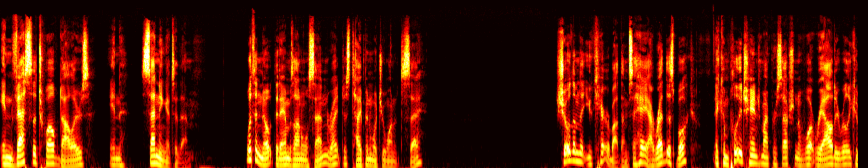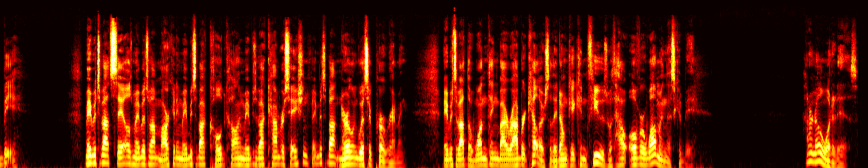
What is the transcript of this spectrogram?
invest the $12 in sending it to them with a note that Amazon will send, right? Just type in what you want it to say. Show them that you care about them. Say, hey, I read this book. It completely changed my perception of what reality really could be. Maybe it's about sales, maybe it's about marketing, maybe it's about cold calling, maybe it's about conversations, maybe it's about neurolinguistic programming. Maybe it's about the one thing by Robert Keller so they don't get confused with how overwhelming this could be. I don't know what it is.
